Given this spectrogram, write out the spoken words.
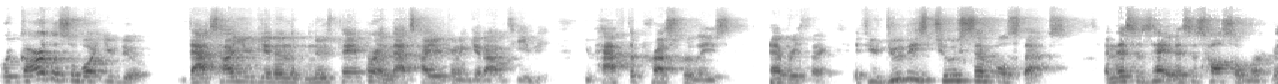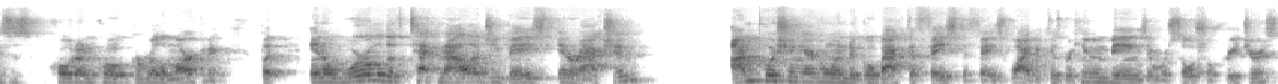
regardless of what you do, that's how you get in the newspaper and that's how you're going to get on TV. You have to press release everything. If you do these two simple steps, and this is, hey, this is hustle work, this is quote unquote guerrilla marketing. But in a world of technology based interaction, I'm pushing everyone to go back to face to face. Why? Because we're human beings and we're social creatures.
